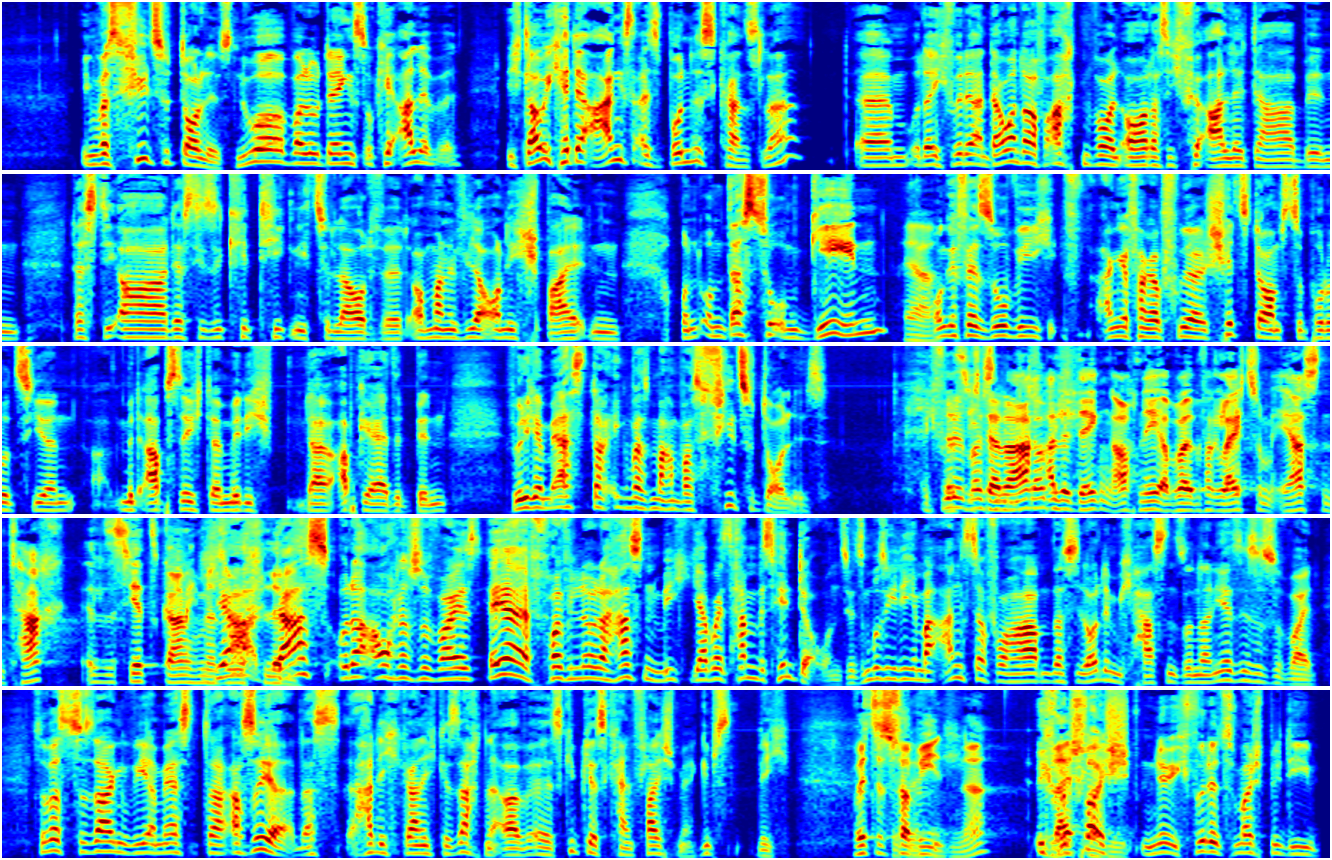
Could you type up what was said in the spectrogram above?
Irgendwas viel zu dolles. Nur weil du denkst, okay, alle. Ich glaube, ich hätte Angst als Bundeskanzler, ähm, oder ich würde andauernd darauf achten wollen, oh, dass ich für alle da bin, dass die, oh, dass diese Kritik nicht zu laut wird, auch man will auch nicht spalten. Und um das zu umgehen, Ja. ungefähr so wie ich angefangen habe, früher Shitstorms zu produzieren, mit Absicht, damit ich da abgehärtet bin, würde ich am ersten Tag irgendwas machen, was viel zu doll ist. Ich Dass sich danach glaub, alle ich- denken, ach nee, aber im Vergleich zum ersten Tag ist es jetzt gar nicht mehr ja, so schlimm. das oder auch, dass du weißt, ja, ja, voll viele Leute hassen mich, ja, aber jetzt haben wir es hinter uns. Jetzt muss ich nicht immer Angst davor haben, dass die Leute mich hassen, sondern jetzt ist es soweit. Sowas zu sagen wie am ersten Tag, ach so, ja, das hatte ich gar nicht gesagt, ne, aber äh, es gibt jetzt kein Fleisch mehr, gibt's nicht. Willst du es verbieten, ne? Ich würde Fleisch, nee, ich würde zum Beispiel die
